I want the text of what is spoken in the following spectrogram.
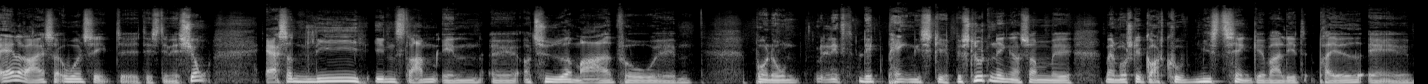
alle rejser, uanset øh, destination, er sådan lige i den stramme ende øh, og tyder meget på, øh, på nogle lidt, lidt paniske beslutninger, som øh, man måske godt kunne mistænke var lidt præget af øh,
